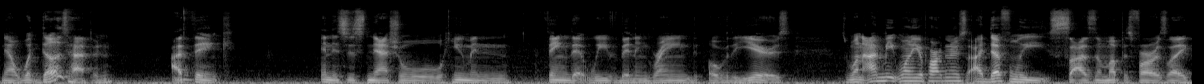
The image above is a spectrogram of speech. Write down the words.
Now what does happen, I mm-hmm. think and it's just natural human thing that we've been ingrained over the years, when I meet one of your partners, I definitely size them up as far as like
